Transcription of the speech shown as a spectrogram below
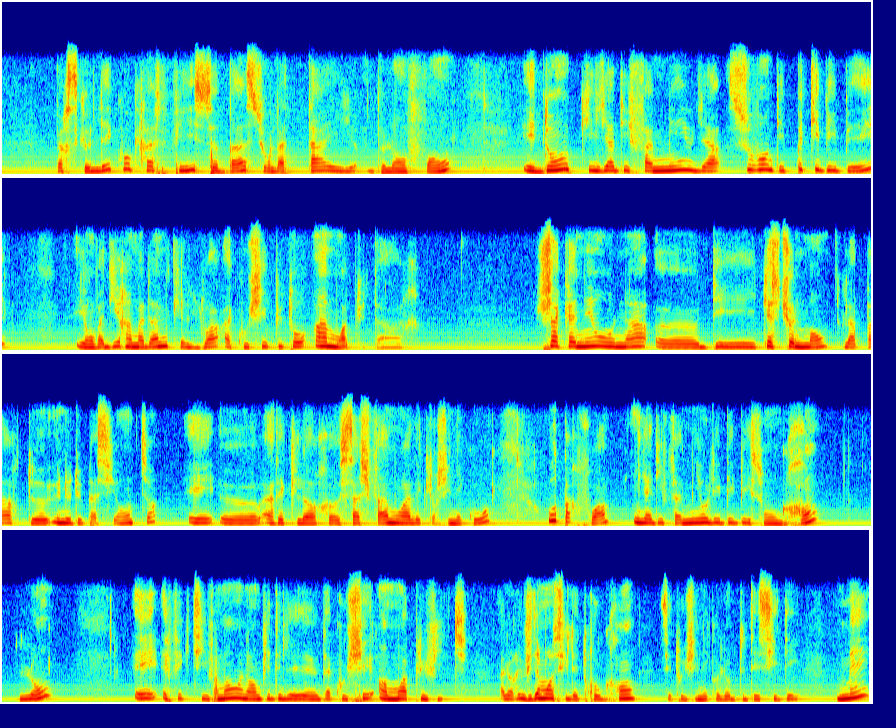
parce que l'échographie se base sur la taille de l'enfant. Et donc, il y a des familles où il y a souvent des petits bébés, et on va dire à madame qu'elle doit accoucher plutôt un mois plus tard. Chaque année, on a euh, des questionnements de la part d'une des patientes et euh, avec leur sage-femme ou avec leur gynéco. Ou parfois, il y a des familles où les bébés sont grands, longs, et effectivement, on a envie d'accoucher un mois plus vite. Alors évidemment, s'il est trop grand, c'est au gynécologue de décider. Mais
